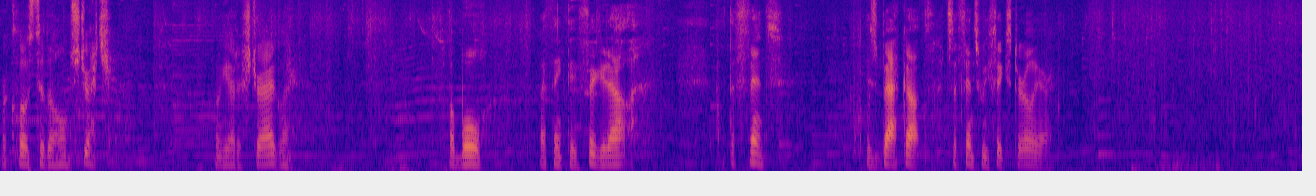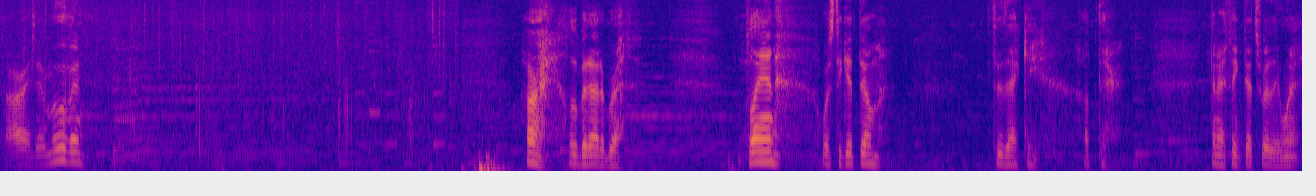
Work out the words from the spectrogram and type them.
We're close to the home stretch. We got a straggler. A bull. I think they figured out that the fence is back up. It's the fence we fixed earlier. All right, they're moving. All right, a little bit out of breath. The plan was to get them through that gate up there. And I think that's where they went.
